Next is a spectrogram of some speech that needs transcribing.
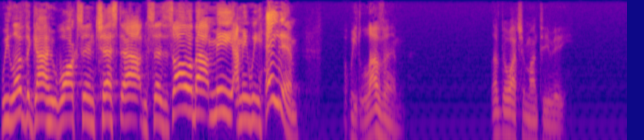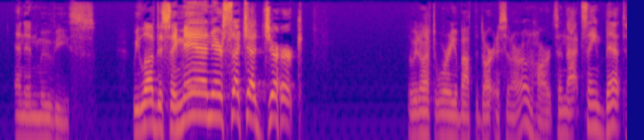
We love the guy who walks in chest out and says, It's all about me. I mean, we hate him, but we love him. Love to watch him on TV and in movies. We love to say, man, they're such a jerk. So we don't have to worry about the darkness in our own hearts and that same bent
